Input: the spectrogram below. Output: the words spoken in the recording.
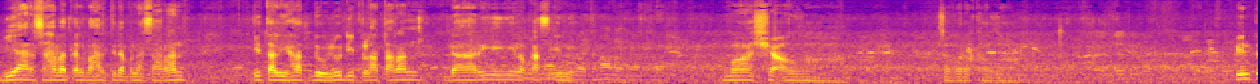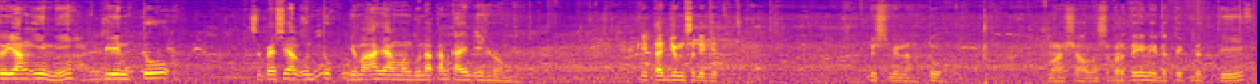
Biar sahabat El Bahar tidak penasaran, kita lihat dulu di pelataran dari lokasi ini. Masya Allah. Tabarakallah. Pintu yang ini, pintu spesial untuk jemaah yang menggunakan kain ihram. Kita zoom sedikit. Bismillah, tuh. Masya Allah, seperti ini detik-detik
